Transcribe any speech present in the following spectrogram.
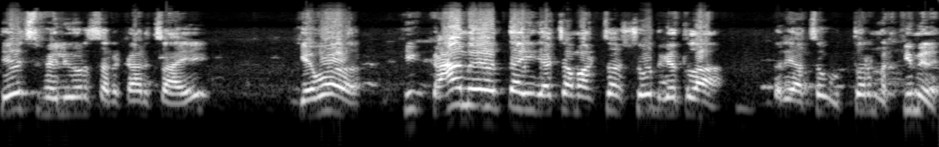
तेच फेल्युअर सरकारचं आहे. केवळ ही का मिळत नाही याच्या मागचा शोध घेतला तर याचं उत्तर नक्की मिळेल.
